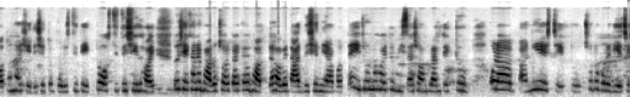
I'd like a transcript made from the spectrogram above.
পতন হয় সে দেশের তো পরিস্থিতি একটু অস্থিতিশীল হয়। তো সেখানে ভারত সরকারকেও ভাবতে হবে তার দেশের নিরাপত্তা। এই জন্য হয়তো ভিসা সংক্রান্ত একটু ওরা নিয়ে এসছে, একটু ছোট করে দিয়েছে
